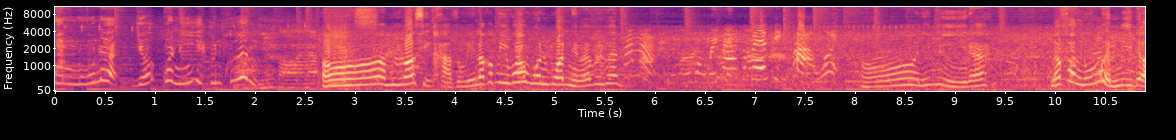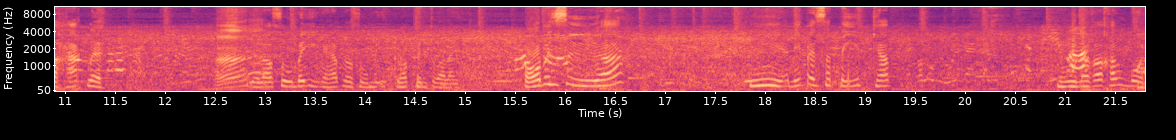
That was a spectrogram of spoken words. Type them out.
ฝั่งนู้นอะเยอะกว่านี้อีกเพื่อนๆอ๋อมีว่าวสีขาวตรงนี้แล้วก็มีว่าววนๆเห็นไหมเพื่อนบอกไม่ใช่ก็เป็นสีขาวอะๆอ๋อนี่หมีนะ แล้วฝั่งนู้นเหมือนมีเดอะฮักเลย เดี๋ยวเราซูมไปอีกนะครับ เราซูมไปอีกว่าเป็นตัวอะไร อ๋อ เป็นเสือ นี่ อันนี้เป็นสตีฟครับนี่แล้วก็ข้างบน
